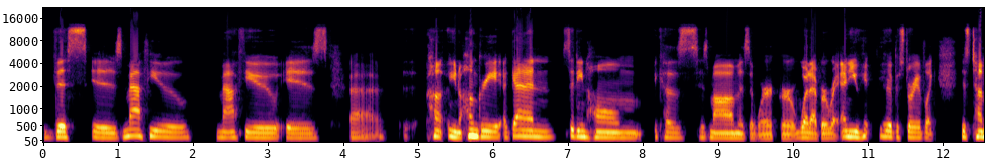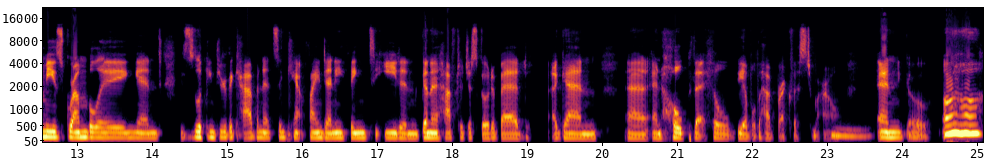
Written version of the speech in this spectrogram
this is matthew matthew is uh, you know hungry again sitting home because his mom is at work or whatever right? And you hear the story of like his tummy's grumbling and he's looking through the cabinets and can't find anything to eat and gonna have to just go to bed again uh, and hope that he'll be able to have breakfast tomorrow. Mm. and go oh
